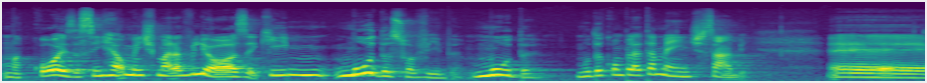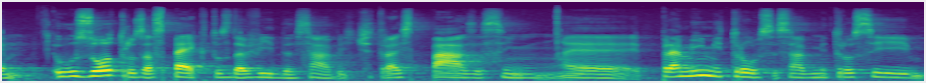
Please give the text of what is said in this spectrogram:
uma, coisa, assim, realmente maravilhosa que muda a sua vida, muda, muda completamente, sabe? É, os outros aspectos da vida, sabe? Te traz paz, assim. É, para mim me trouxe, sabe? Me trouxe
